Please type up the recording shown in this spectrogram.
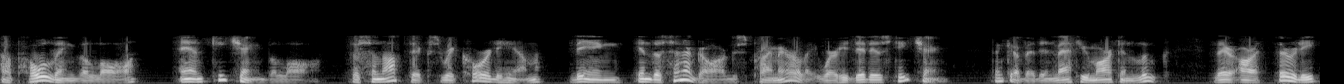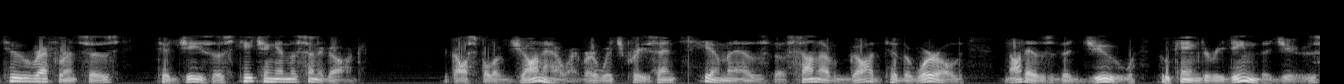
upholding the law and teaching the law. The Synoptics record him being in the synagogues primarily, where he did his teaching. Think of it in Matthew, Mark, and Luke. There are 32 references to Jesus teaching in the synagogue. The Gospel of John, however, which presents him as the Son of God to the world, not as the Jew who came to redeem the Jews,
